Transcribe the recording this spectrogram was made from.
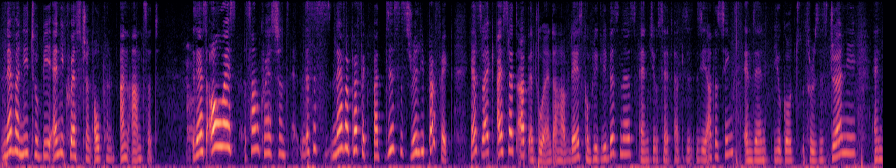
never need to be any question open, unanswered. There's always some questions. This is never perfect, but this is really perfect. Yes, like I set up in two and a half days, completely business, and you set up the, the other things, and then you go t- through this journey and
